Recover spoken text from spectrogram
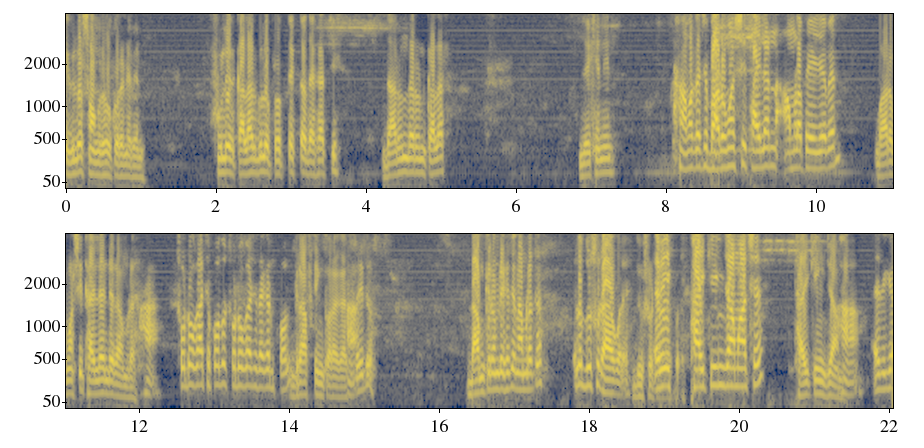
এগুলো সংগ্রহ করে নেবেন। ফুলের কালারগুলো প্রত্যেকটা দেখাচ্ছি। দারুণ দারুণ কালার। দেখে নিন। আমার কাছে বারো মাসি থাইল্যান্ড আমরা পেয়ে যাবেন। বারো মাসি থাইল্যান্ডের আমরা। হ্যাঁ ছোট গাছে কত ছোট গাছে দেখেন ফল। গ্রাফটিং করা গাছ হ্যাঁ। তাই তো? দাম কিরম রেখেছেন আমরাটা? এগুলো দুশো টাকা করে। দুশো টাকা করে। জাম আছে। থাইকিং জাম? হ্যাঁ এদিকে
